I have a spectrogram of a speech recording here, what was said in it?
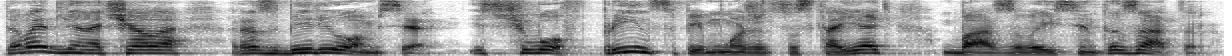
Давай для начала разберемся, из чего в принципе может состоять базовый синтезатор.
